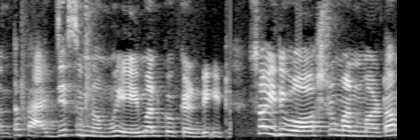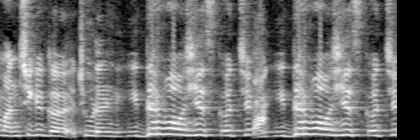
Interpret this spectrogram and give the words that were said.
అంతా ప్యాక్ చేస్తున్నాము ఏమనుకోకండి. ఇట్లా. సో ఇది వాష్రూమ్ అన్నమాట. మంచిగా చూడండి. ఇద్దరు వాష్ చేసుకోవచ్చు. ఇద్దరు వాష్ చేసుకోవచ్చు.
